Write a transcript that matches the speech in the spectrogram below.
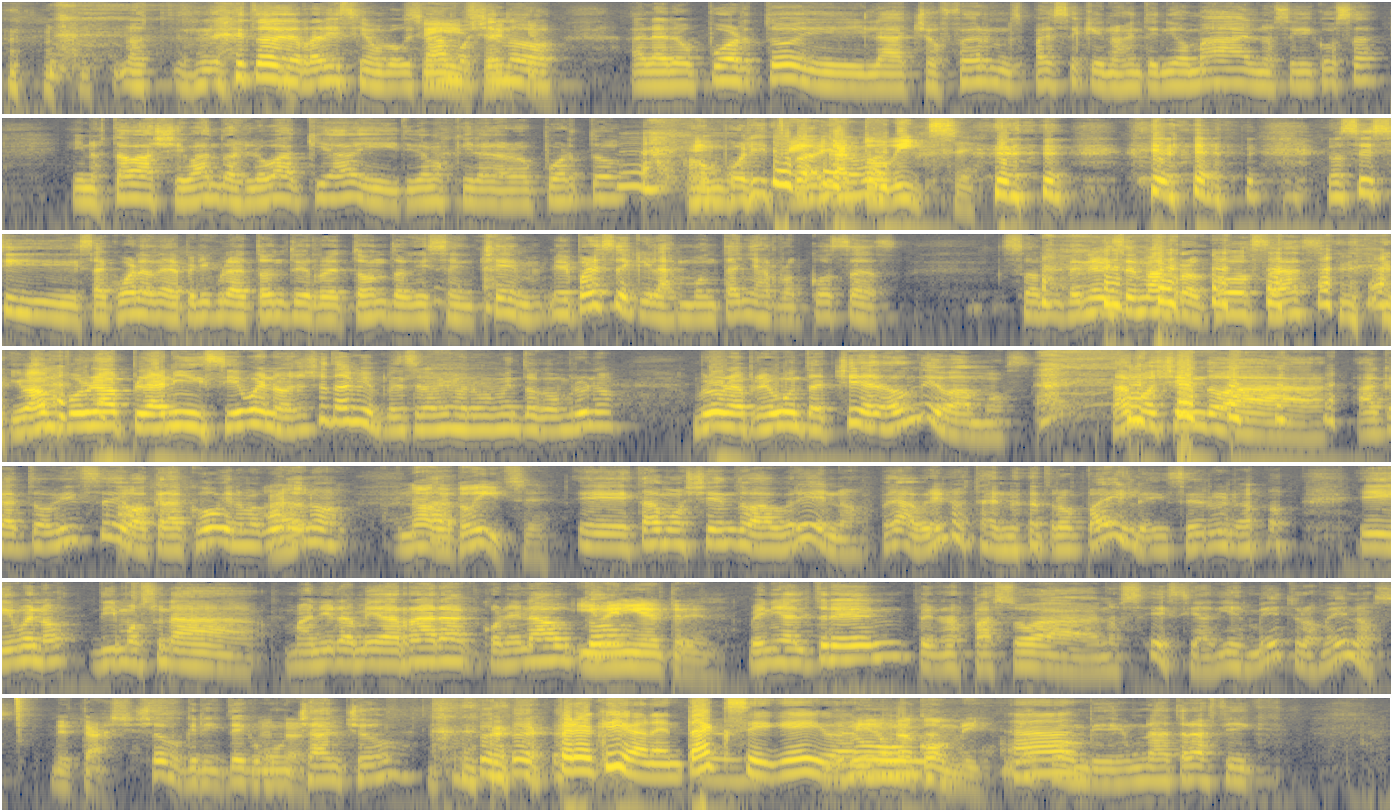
Nos- esto es rarísimo porque Sí, estábamos Sergio. yendo al aeropuerto y la chofer nos parece que nos entendió mal, no sé qué cosa, y nos estaba llevando a Eslovaquia y teníamos que ir al aeropuerto a un bolito. En. Katowice. no sé si se acuerdan de la película Tonto y Retonto que dicen, che, me parece que las montañas rocosas son tendrían que ser más rocosas y van por una planicie. Bueno, yo también pensé lo mismo en un momento con Bruno. Bruno pregunta, che, ¿a dónde vamos? ¿Estamos yendo a, a Katowice o a Cracovia? No me acuerdo, no. No, a Ah, Katowice. eh, estamos yendo a Breno. Espera, Breno está en otro país, le dice Bruno. Y bueno, dimos una maniera media rara con el auto. Y venía el tren. Venía el tren, pero nos pasó a, no sé, si a 10 metros menos. Detalles. Yo grité como un chancho. ¿Pero qué iban? ¿En taxi? ¿Qué iban? Una combi. Una Ah. combi, una traffic.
